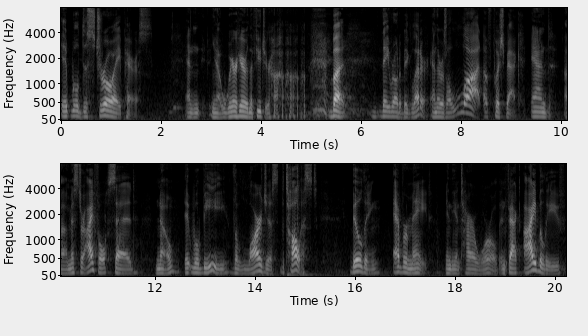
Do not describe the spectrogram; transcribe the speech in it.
It will destroy Paris. And, you know, we're here in the future. but they wrote a big letter, and there was a lot of pushback. And uh, Mr. Eiffel said, no, it will be the largest, the tallest building ever made in the entire world. In fact, I believe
